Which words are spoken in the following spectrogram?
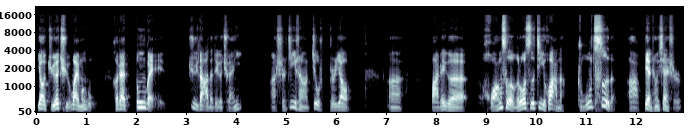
要攫取外蒙古和在东北巨大的这个权益啊，实际上就是要啊把这个黄色俄罗斯计划呢逐次的啊变成现实。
